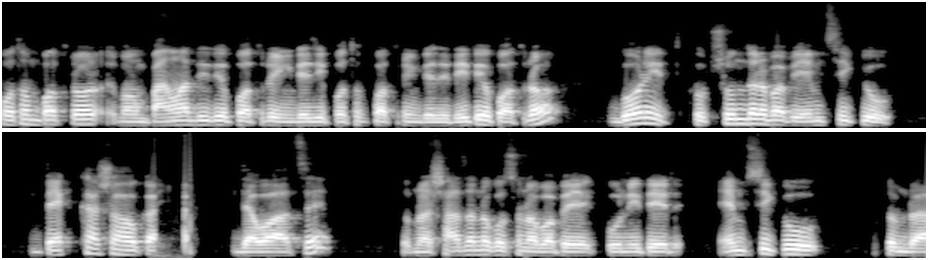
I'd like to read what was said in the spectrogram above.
প্রথম পত্র এবং বাংলা দ্বিতীয় পত্র, ইংরেজি প্রথম পত্র, ইংরেজি দ্বিতীয় পত্র, গণিত খুব সুন্দরভাবে এমসিকিউ ব্যাখ্যা সহকারে দেওয়া আছে। তোমরা সাজানো গোছানো ভাবে গণিতের এমসিকিউ তোমরা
